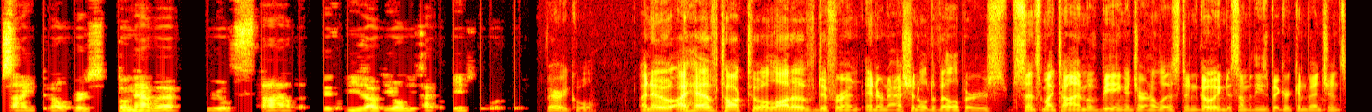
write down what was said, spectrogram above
sign developers. Don't have a real style. These are the only type of games we work with. Very cool. I know I have talked to a lot of different international developers since my time of being a journalist and going to some of these bigger conventions.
